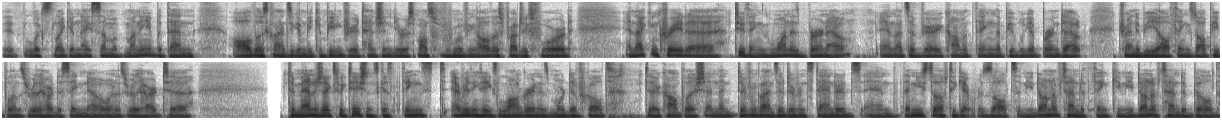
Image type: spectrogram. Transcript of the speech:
it looks like a nice sum of money, but then all those clients are going to be competing for your attention. You're responsible for moving all those projects forward. And that can create uh, two things. One is burnout. And that's a very common thing that people get burned out trying to be all things to all people. And it's really hard to say no. And it's really hard to, to manage expectations because things everything takes longer and is more difficult to accomplish and then different clients have different standards and then you still have to get results and you don't have time to think and you don't have time to build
